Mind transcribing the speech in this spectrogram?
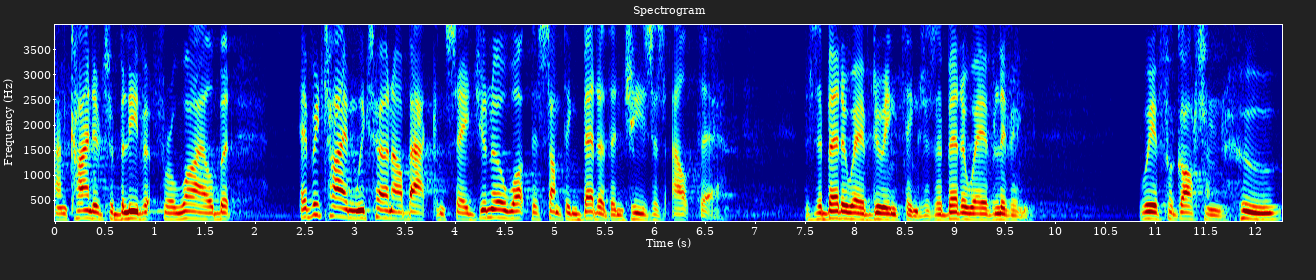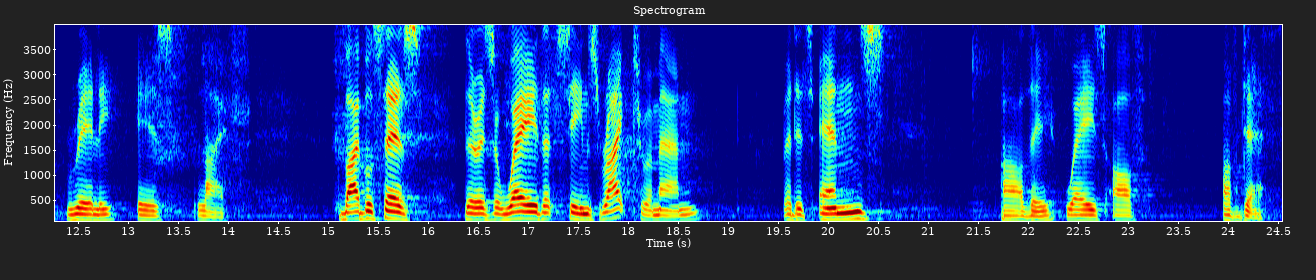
and kind of to believe it for a while, but every time we turn our back and say, Do you know what? There's something better than Jesus out there. There's a better way of doing things, there's a better way of living. We have forgotten who really is life. The Bible says there is a way that seems right to a man, but its ends are the ways of, of death.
